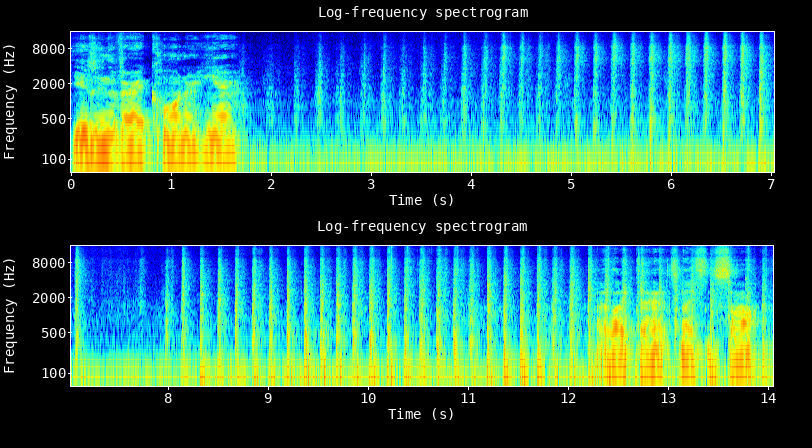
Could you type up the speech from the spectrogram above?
Using the very corner here. I like that, it's nice and soft.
